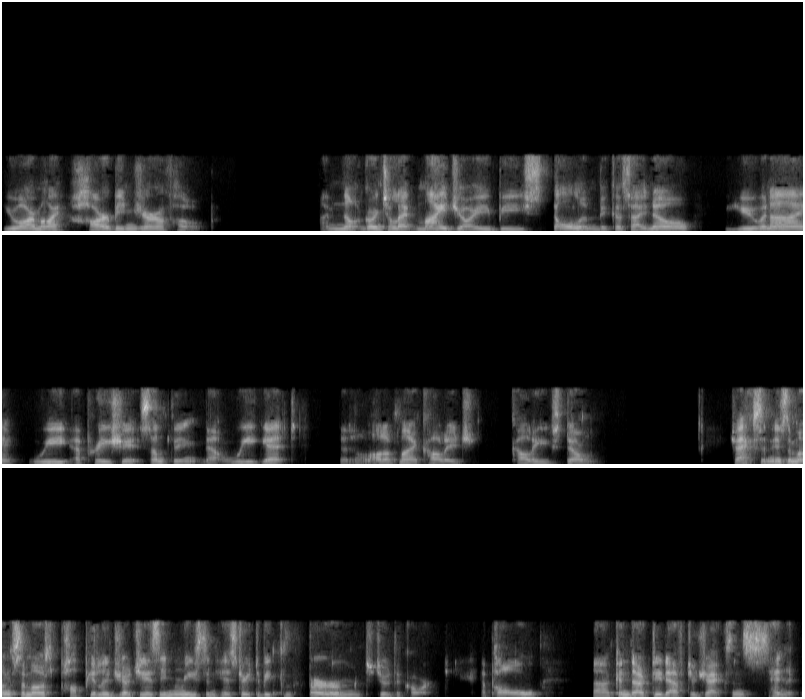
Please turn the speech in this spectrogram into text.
You are my harbinger of hope. I'm not going to let my joy be stolen because I know you and I, we appreciate something that we get that a lot of my college colleagues don't. Jackson is amongst the most popular judges in recent history to be confirmed to the court. A poll uh, conducted after Jackson's Senate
